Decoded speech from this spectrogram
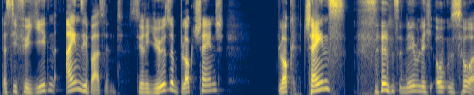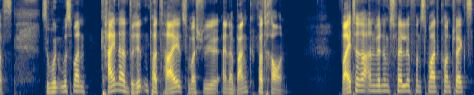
dass sie für jeden einsehbar sind. Seriöse Blockchains, Blockchains sind nämlich Open Source. Somit muss man keiner dritten Partei, zum Beispiel einer Bank, vertrauen. Weitere Anwendungsfälle von Smart Contracts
